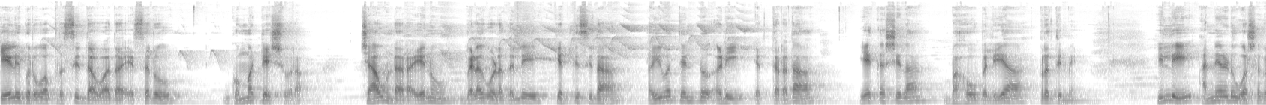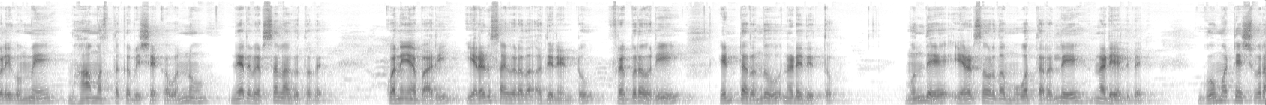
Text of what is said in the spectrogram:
ಕೇಳಿಬರುವ ಪ್ರಸಿದ್ಧವಾದ ಹೆಸರು ಗೊಮ್ಮಟೇಶ್ವರ. ಚಾವುಂಡರಾಯನು ಬೆಳಗೊಳದಲ್ಲಿ ಕೆತ್ತಿಸಿದ ಐವತ್ತೆಂಟು ಅಡಿ ಎತ್ತರದ ಏಕಶಿಲಾ ಬಾಹುಬಲಿಯ ಪ್ರತಿಮೆ. ಇಲ್ಲಿ ಹನ್ನೆರಡು ವರ್ಷಗಳಿಗೊಮ್ಮೆ ಮಹಾಮಸ್ತಕಾಭಿಷೇಕವನ್ನು ನೆರವೇರಿಸಲಾಗುತ್ತದೆ. ಕೊನೆಯ ಬಾರಿ ಎರಡು ಸಾವಿರದ ಹದಿನೆಂಟು ಫೆಬ್ರವರಿ ಎಂಟರಂದು ನಡೆದಿತ್ತು. ಮುಂದೆ ಎರಡು ಸಾವಿರದ ಮೂವತ್ತರಲ್ಲಿ ನಡೆಯಲಿದೆ. ಗೋಮಟೇಶ್ವರ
